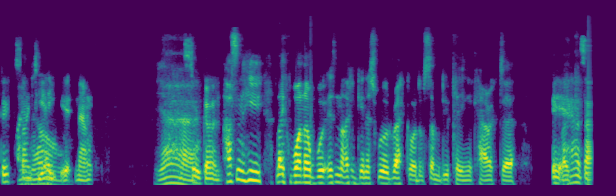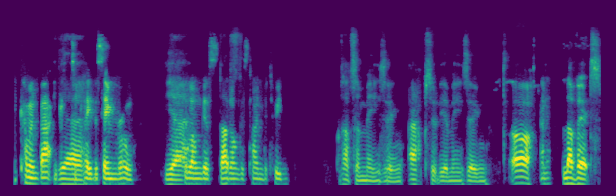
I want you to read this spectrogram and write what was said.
dude's I ninety know. eight now, Yeah. It's still going. Hasn't he like won a isn't that like a Guinness World Record of somebody playing a character? It Like- has coming back Yeah. to play the same role. Yeah, the longest, the longest time between. that's amazing. Absolutely amazing. Oh, And- love it.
